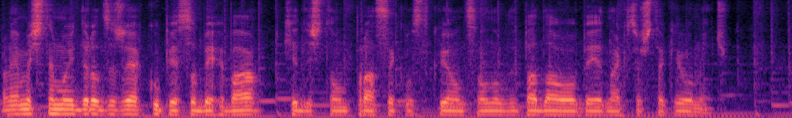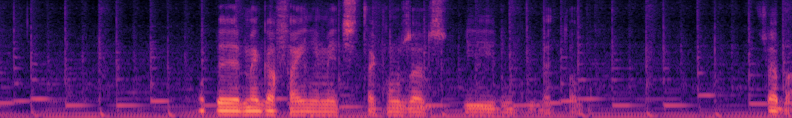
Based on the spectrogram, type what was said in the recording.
Ale ja myślę, moi drodzy, że jak kupię sobie chyba kiedyś tą prasę kostkującą, no wypadałoby jednak coś takiego mieć. By mega fajnie mieć taką rzecz i w ogóle to. Trzeba.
